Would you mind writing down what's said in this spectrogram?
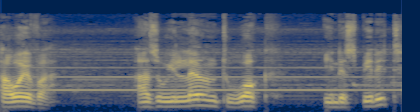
However, as we learn to walk in the Spirit,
